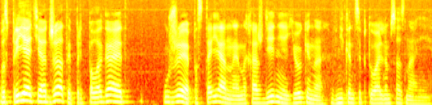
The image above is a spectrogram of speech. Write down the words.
Восприятие аджаты предполагает уже постоянное нахождение йогина в неконцептуальном сознании,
